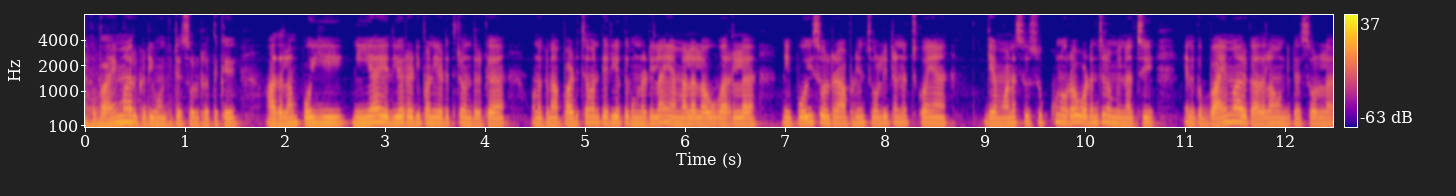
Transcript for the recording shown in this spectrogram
எனக்கு பயமாக இருக்குடி உன்கிட்ட சொல்கிறதுக்கு அதெல்லாம் போய் நீயா எதையோ ரெடி பண்ணி எடுத்துகிட்டு வந்திருக்க. உனக்கு நான் படித்தவன் தெரியறதுக்கு முன்னாடிலாம் என் மேலே லவ் வரல. நீ போய் சொல்கிற அப்படின்னு சொல்லிட்டேன்னு வச்சுக்கோயேன். என் மனசு சுக்குநூறாக உடஞ்சிரும் மீனாட்சி. எனக்கு பயமாக இருக்குது அதெல்லாம் உன்கிட்ட சொல்ல.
